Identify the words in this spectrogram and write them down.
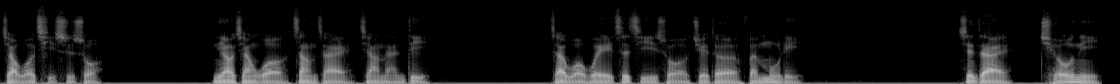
叫我起誓说，你要将我葬在迦南地。”在我为自己所掘的坟墓里，现在求你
